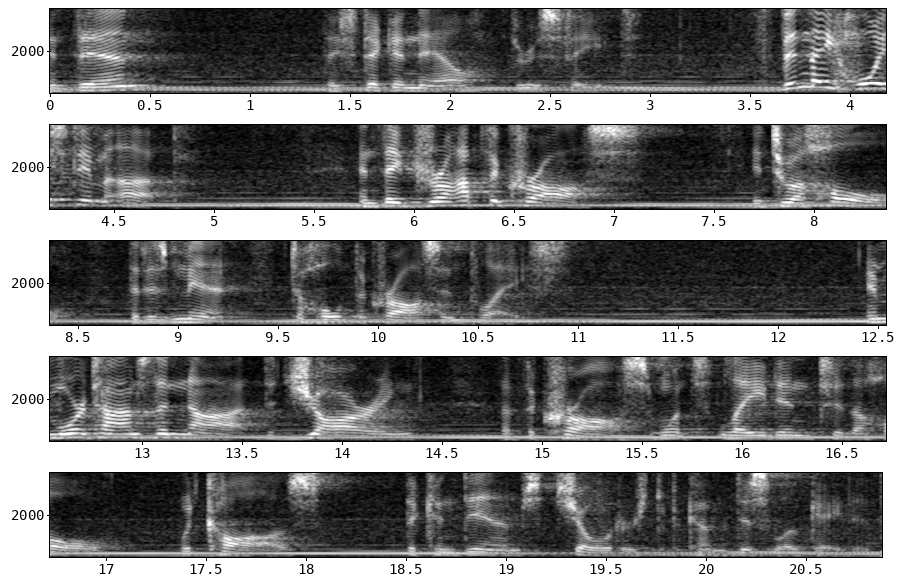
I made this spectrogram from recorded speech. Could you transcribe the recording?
And then they stick a nail through his feet. Then they hoist him up and they drop the cross into a hole that is meant to hold the cross in place. And more times than not, the jarring of the cross, once laid into the hole, would cause the condemned's shoulders to become dislocated.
